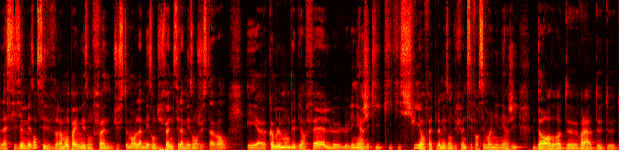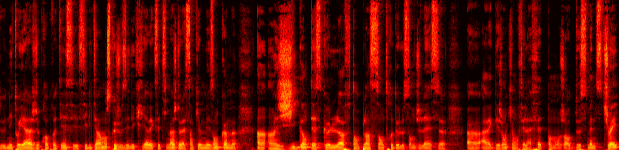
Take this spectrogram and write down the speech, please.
la sixième maison, c'est vraiment pas une maison fun. Justement, la maison du fun, c'est la maison juste avant. Et comme le monde est bien fait, l'énergie le, qui, qui, qui, suit en fait la maison du fun, c'est forcément une énergie d'ordre, de voilà, de, de, nettoyage, de propreté. C'est littéralement ce que je vous ai décrit avec cette image de la cinquième maison comme un gigantesque que loft en plein centre de Los Angeles euh, euh, avec des gens qui ont fait la fête pendant genre deux semaines straight.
